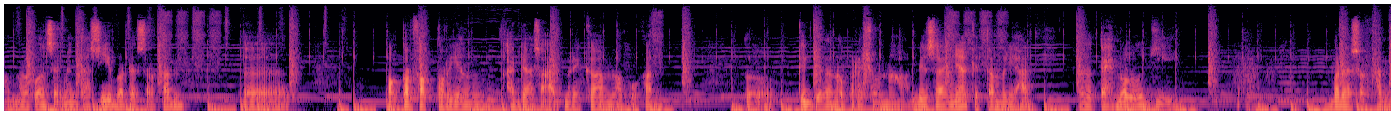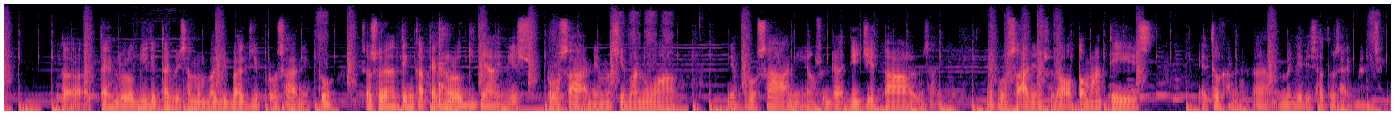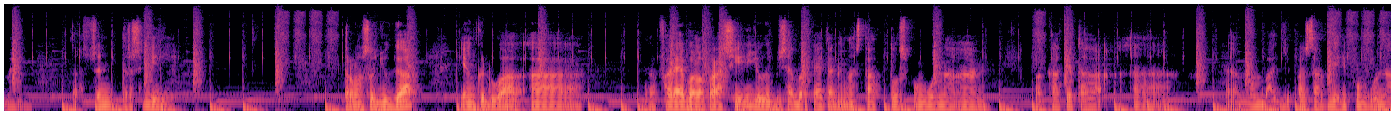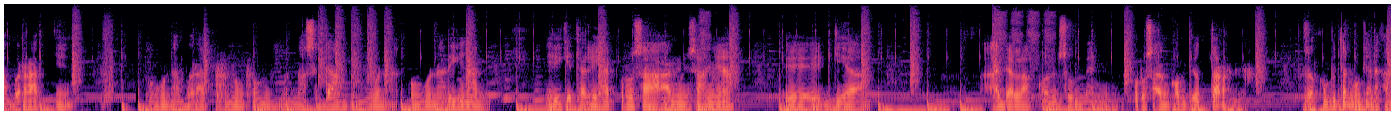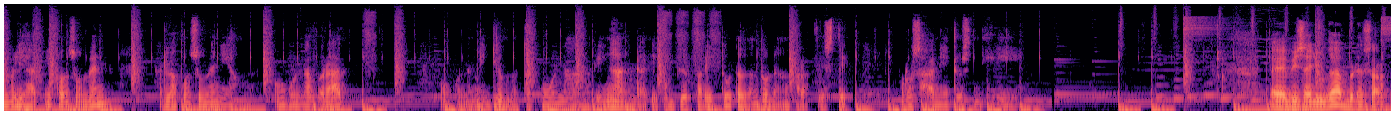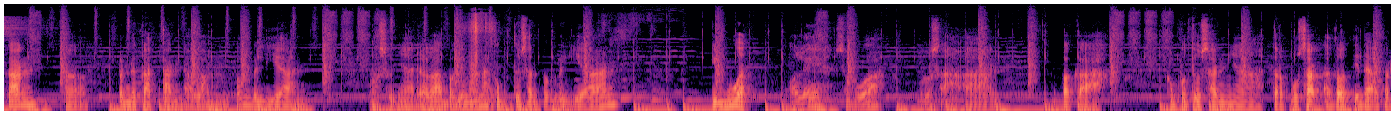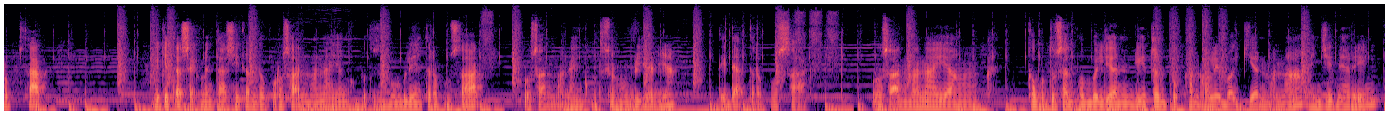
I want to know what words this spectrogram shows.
melakukan segmentasi berdasarkan uh, faktor-faktor yang ada saat mereka melakukan uh, kegiatan operasional. Biasanya kita melihat uh, teknologi berdasarkan uh, teknologi kita bisa membagi-bagi perusahaan itu sesuai dengan tingkat teknologinya. Ini perusahaan yang masih manual, ini perusahaan yang sudah digital misalnya ini perusahaan yang sudah otomatis itu kan uh, menjadi satu segmen-segmen tersendiri. Termasuk juga yang kedua uh, variabel operasi ini juga bisa berkaitan dengan status penggunaan. Apakah kita uh, membagi pasar menjadi pengguna berat ya? Pengguna berat pengguna sedang pengguna pengguna ringan. Jadi kita lihat perusahaan misalnya eh, dia adalah konsumen perusahaan komputer, perusahaan komputer mungkin akan melihat nih konsumen adalah konsumen yang pengguna berat, pengguna medium atau pengguna ringan dari komputer itu tertentu dengan karakteristik perusahaan itu sendiri. Eh, bisa juga berdasarkan eh, pendekatan dalam pembelian. Maksudnya adalah bagaimana keputusan pembelian dibuat oleh sebuah perusahaan. Apakah keputusannya terpusat atau tidak terpusat. Jadi kita segmentasikan tuh perusahaan mana yang keputusan pembeliannya terpusat, perusahaan mana yang keputusan pembeliannya tidak terpusat. Perusahaan mana yang keputusan pembelian ditentukan oleh bagian mana, engineering,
